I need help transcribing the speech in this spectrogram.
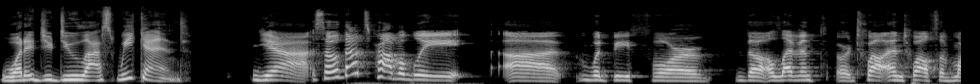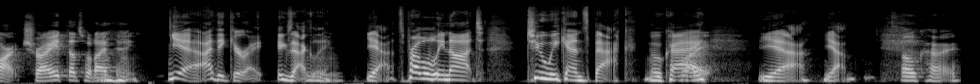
what did you do last weekend? Yeah. So that's probably uh would be for the 11th or 12th and 12th of March, right? That's what I Mhm. think. Yeah, I think you're right. Exactly. Mhm. Yeah, it's probably not two weekends back. Okay. Right. Yeah. Yeah. Okay.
